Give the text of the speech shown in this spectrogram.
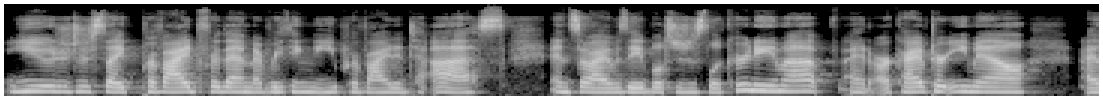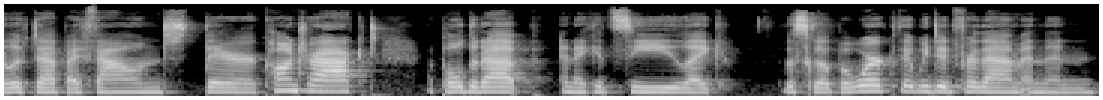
you to just like provide for them everything that you provided to us." And so I was able to just look her name up. I had archived her email. I looked up, I found their contract, I pulled it up and I could see like the scope of work that we did for them and then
